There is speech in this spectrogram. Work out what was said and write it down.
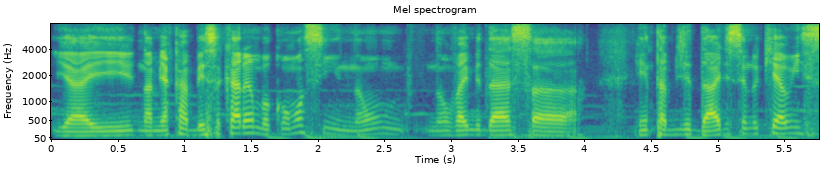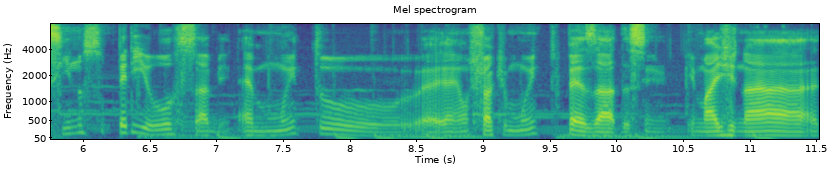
E aí, na minha cabeça, caramba, como assim? Não, não vai me dar essa rentabilidade, sendo que é o ensino superior, sabe? É muito. É um choque muito pesado, assim. Imaginar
